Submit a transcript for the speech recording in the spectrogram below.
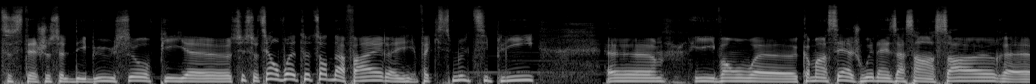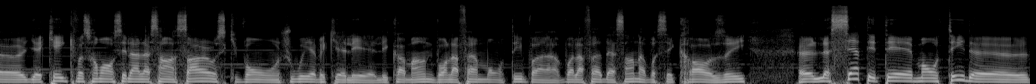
c'était juste le début, ça. Puis, euh, c'est ça. On voit toutes sortes d'affaires. euh, Fait qu'ils se multiplient. Euh, ils vont euh, commencer à jouer dans les ascenseurs. Euh, Il y a Kate qui va se ramasser dans l'ascenseur. Ce qu'ils vont jouer avec les, les commandes. Ils vont la faire monter, va, la faire descendre. Elle va s'écraser. Le set était monté de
